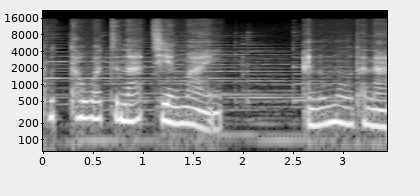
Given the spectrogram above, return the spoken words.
พุทธวจนะเชียงใหม่ อนุโมทนา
